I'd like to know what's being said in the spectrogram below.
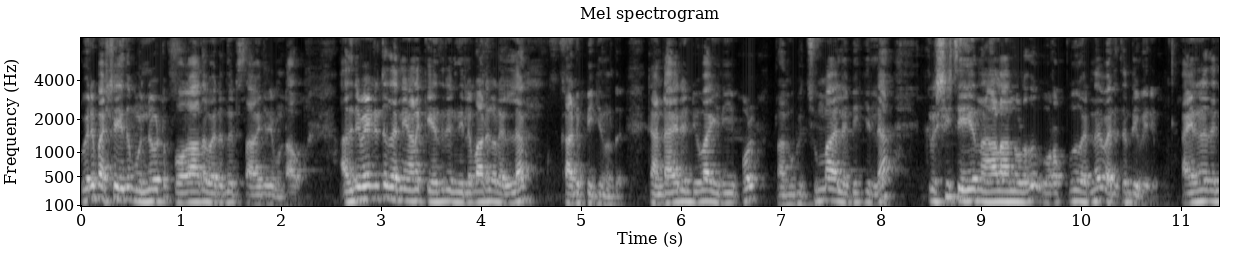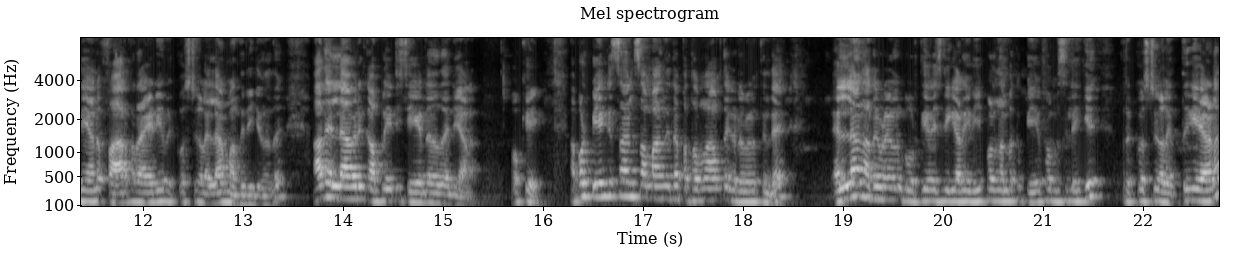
ഒരു പക്ഷേ ഇത് മുന്നോട്ട് പോകാതെ വരുന്ന ഒരു സാഹചര്യം ഉണ്ടാവും. അതിനു വേണ്ടിയിട്ട് തന്നെയാണ് കേന്ദ്ര നിലപാടുകളെല്ലാം കടുപ്പിക്കുന്നത്. രണ്ടായിരം രൂപ ഇനിയിപ്പോൾ നമുക്ക് ചുമ്മാ ലഭിക്കില്ല. കൃഷി ചെയ്യുന്ന ആളാന്നുള്ളത് ഉറപ്പ് തന്നെ വരുത്തേണ്ടി വരും. അതിനെ തന്നെയാണ് ഫാർമർ ഐ ഡി റിക്വസ്റ്റുകളെല്ലാം വന്നിരിക്കുന്നത്. അതെല്ലാവരും കംപ്ലീറ്റ് ചെയ്യേണ്ടത് തന്നെയാണ്. ഓക്കെ അപ്പോൾ പി എം കിസാൻ സമ്മാനത്തിന്റെ പത്തൊമ്പതാമത്തെ ഘടകത്തിന്റെ എല്ലാ നടപടികളും പൂർത്തീകരിച്ചിരിക്കുകയാണ്. ഇനിയിപ്പോൾ നമുക്ക് പി എഫ് എംസിലേക്ക് റിക്വസ്റ്റുകൾ എത്തുകയാണ്.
